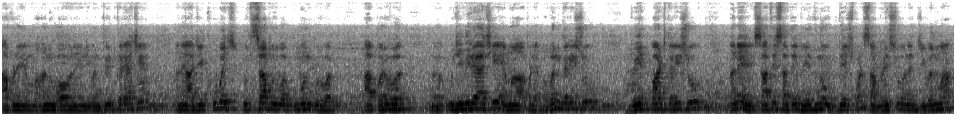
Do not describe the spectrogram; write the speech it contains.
આપણે મહાનુભાવોને નિમંત્રિત કર્યા છે અને આજે ખૂબ જ ઉત્સાહપૂર્વક, ઉમંગપૂર્વક આ પર્વ ઉજવી રહ્યા છીએ. એમાં આપણે હવન કરીશું, વેદ પાઠ કરીશું અને સાથે સાથે વેદનો ઉપદેશ પણ સાંભળીશું અને જીવનમાં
